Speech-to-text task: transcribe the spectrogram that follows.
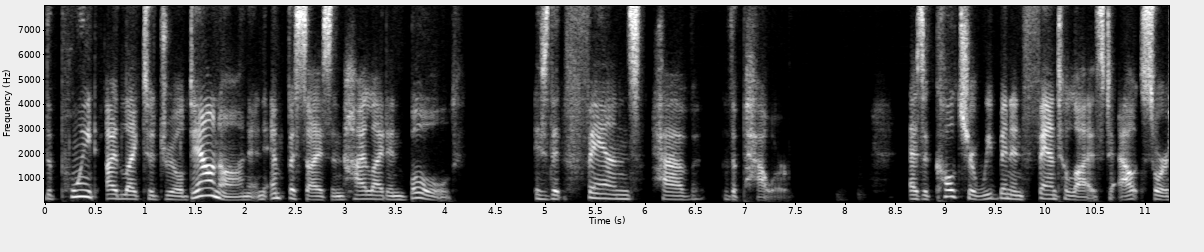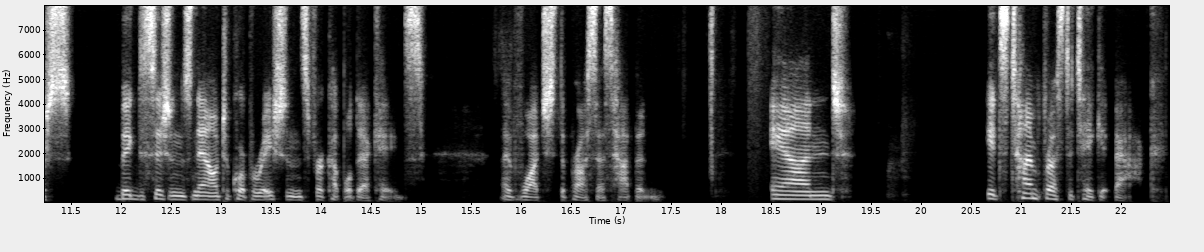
The point I'd like to drill down on and emphasize and highlight in bold is that fans have the power. As a culture, we've been infantilized to outsource big decisions now to corporations for a couple decades. I've watched the process happen. And it's time for us to take it back.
